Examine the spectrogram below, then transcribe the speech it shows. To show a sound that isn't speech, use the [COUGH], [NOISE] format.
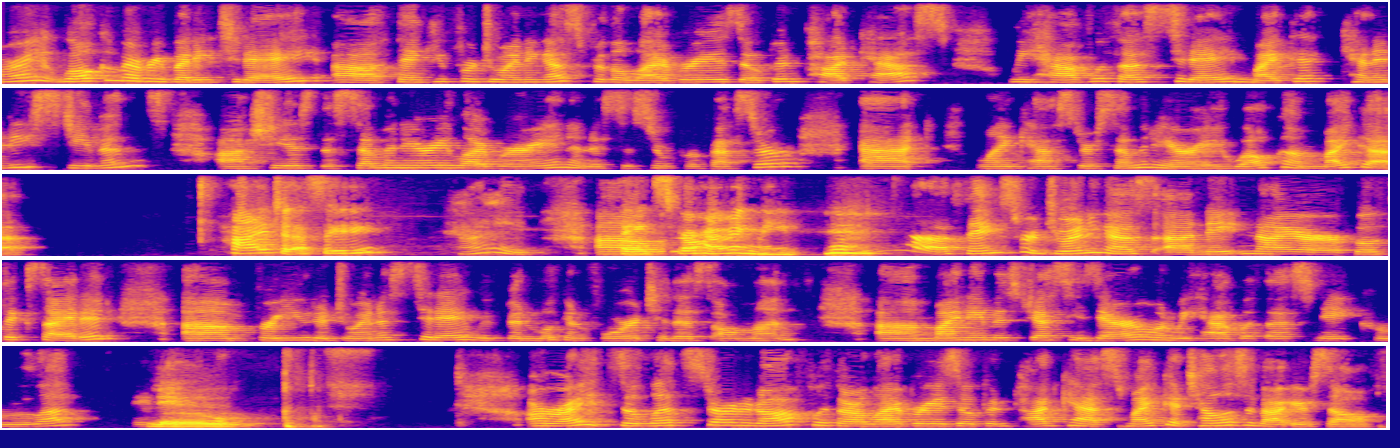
All right, welcome everybody today. Uh, thank you for joining us for the Library is Open podcast. We have with us today Myka Kennedy Stephens. Uh, she is the seminary librarian and assistant professor at Lancaster Seminary. Welcome, Myka. Hi, Jesse. Hi. Uh, thanks for having me. [LAUGHS] yeah, thanks for joining us. Uh, Nate and I are both excited um, for you to join us today. We've been looking forward to this all month. Um, my name is Jesse Zero, and we have with us Nate Curulla. Hey, Hello. All right, so let's start it off with our Library is Open podcast. Myka, tell us about yourself.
